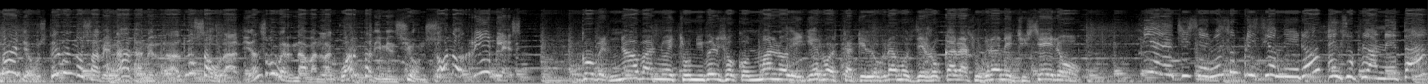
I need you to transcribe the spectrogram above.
Vaya, ustedes no saben nada, ¿verdad? Los Auradians gobernaban la cuarta dimensión. Son horribles. Gobernaban nuestro universo con mano de hierro hasta que logramos derrocar a su gran hechicero. ¿Y el hechicero es su prisionero? ¿En su planeta?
